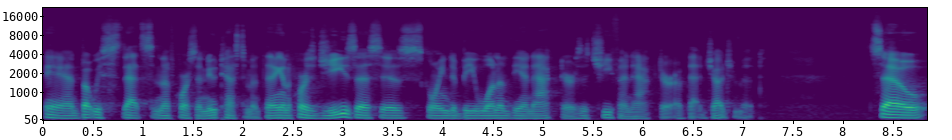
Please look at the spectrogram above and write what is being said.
and but we that's and of course a New Testament thing, and of course Jesus is going to be one of the enactors, the chief enactor of that judgment. So,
